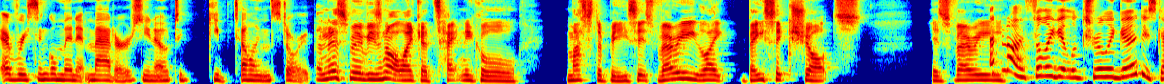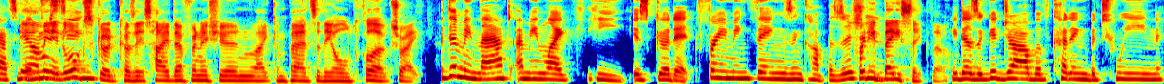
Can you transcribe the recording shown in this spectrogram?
every single minute matters, you know, to keep telling the story. And this movie's not like a technical masterpiece. It's very like basic shots. It's very I don't know. I feel like it looks really good. He's got some. yeah. I mean, it looks good because it's high definition, like compared to the old Clerks, right? I didn't mean that. I mean, like he is good at framing things and composition. Pretty basic though. He does a good job of cutting between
